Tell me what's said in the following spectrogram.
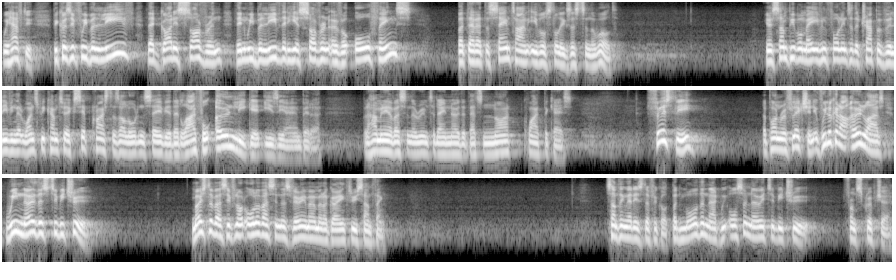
We have to. Because if we believe that God is sovereign, then we believe that He is sovereign over all things, but that at the same time, evil still exists in the world. You know, some people may even fall into the trap of believing that once we come to accept Christ as our Lord and Savior, that life will only get easier and better. But how many of us in the room today know that that's not quite the case? Firstly, upon reflection, if we look at our own lives, we know this to be true. Most of us, if not all of us in this very moment, are going through something. Something that is difficult. But more than that, we also know it to be true from Scripture.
